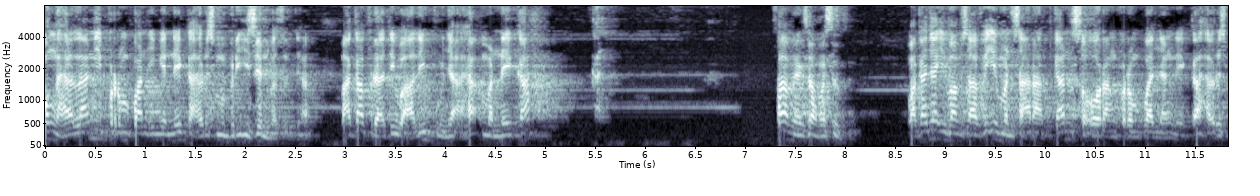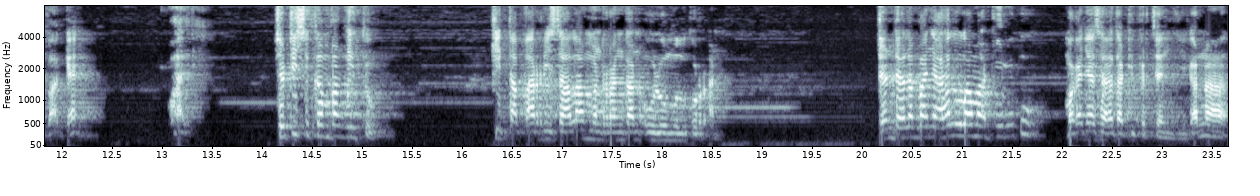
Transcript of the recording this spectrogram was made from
menghalangi perempuan ingin nikah harus memberi izin maksudnya, maka berarti wali punya hak menikah. Paham yang saya maksud? Makanya Imam Syafi'i mensyaratkan seorang perempuan yang nikah harus pakai wali. Jadi segampang itu kitab Ar-Risalah menerangkan ulumul Quran. Dan dalam banyak hal ulama dulu itu, makanya saya tadi berjanji, karena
